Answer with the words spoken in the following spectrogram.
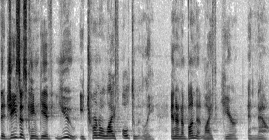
that Jesus can give you eternal life ultimately and an abundant life here and now.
